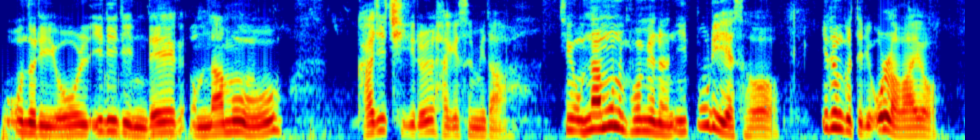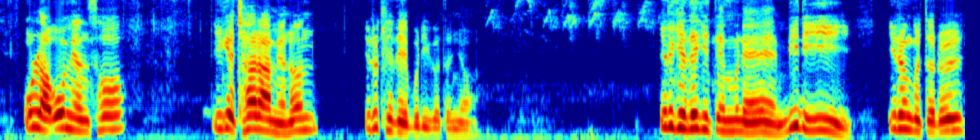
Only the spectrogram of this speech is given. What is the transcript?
오늘이 5월 1일인데 엄나무 가지치기를 하겠습니다. 지금 엄나무는 보면은 이 뿌리에서 이런 것들이 올라와요. 올라오면서 이게 자라면은 이렇게 돼 버리거든요. 이렇게 되기 때문에 미리 이런 것들을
